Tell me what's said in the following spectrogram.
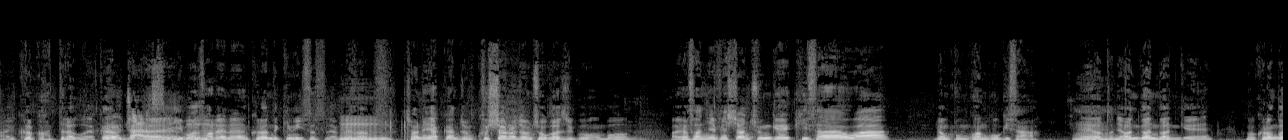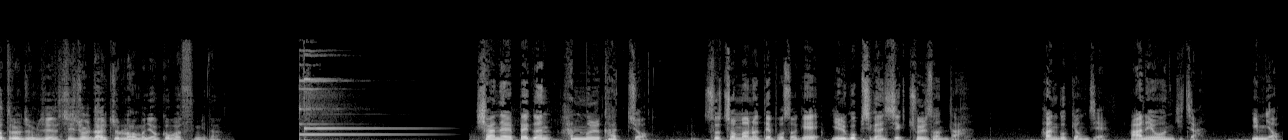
아니 그럴 것 같더라고요. 약간 이럴 줄 알았어요. 네, 이번 음. 설에는 그런 느낌이 있었어요. 그래서 음. 저는 약간 좀 쿠션을 좀 줘가지고 뭐 아, 여사님 패션 중계 기사와 명품 광고 기사의 음. 어떤 연관 관계 뭐 그런 것들을 좀 이제 시줄 날줄로 한번 엮어봤습니다. 샤넬백은 한물 같죠. 수천만 원대 보석에 7시간씩 줄 선다. 한국경제 안혜원 기자. 입력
